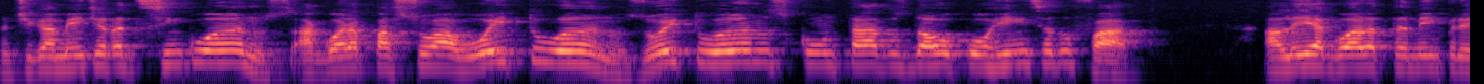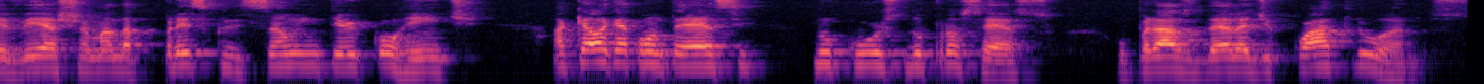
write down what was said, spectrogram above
Antigamente era de cinco anos, agora passou a oito anos, oito anos contados da ocorrência do fato. A lei agora também prevê a chamada prescrição intercorrente, aquela que acontece no curso do processo. O prazo dela é de quatro anos.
